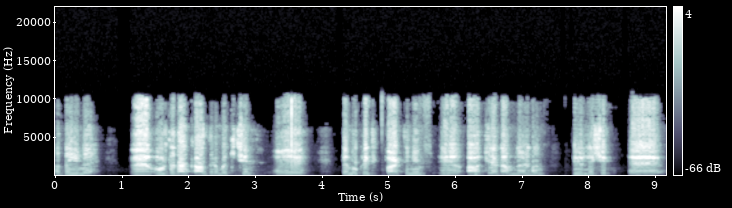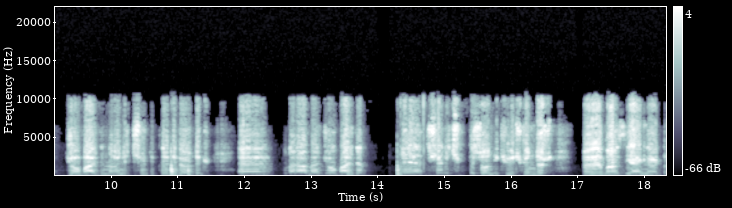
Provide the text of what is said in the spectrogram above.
adayını e, ortadan kaldırmak için e, Demokratik Parti'nin e, akil adamlarının birleşip e, Joe Biden'ı öne sürdüklerini gördük. E, buna rağmen Joe Biden e, dışarı çıktı son 2-3 gündür. E, bazı yerlerde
